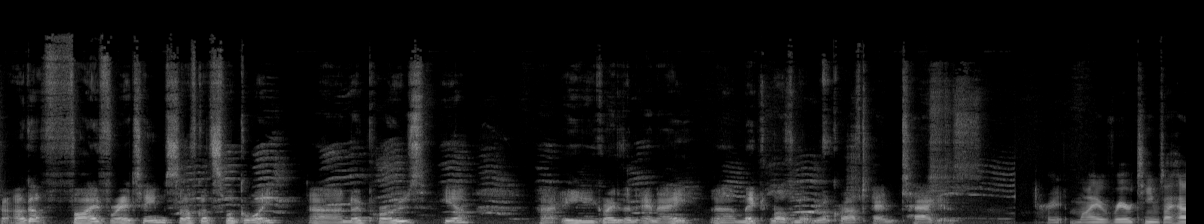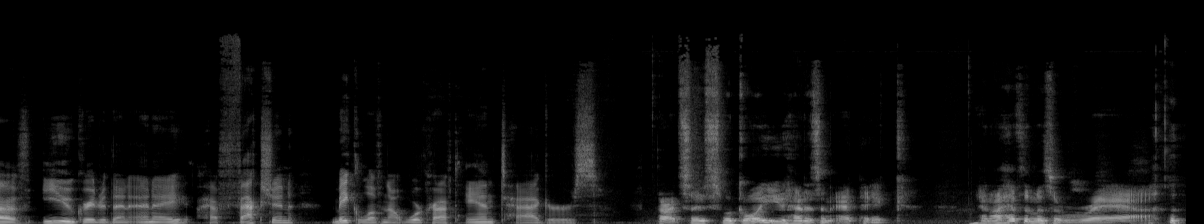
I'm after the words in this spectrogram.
I've got five rare teams. So I've got Swagoi, uh, no pros here uh, EU greater than NA, uh, Make Love Not Warcraft, and Taggers. All right, my rare teams I have EU greater than NA, I have Faction, Make Love Not Warcraft, and Taggers. All right, so Swagoi you had as an epic, and I have them as a rare.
